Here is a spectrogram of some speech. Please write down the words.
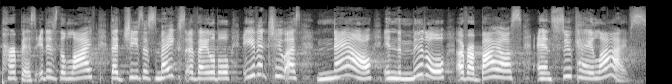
purpose. It is the life that Jesus makes available even to us now in the middle of our bios and suke lives.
